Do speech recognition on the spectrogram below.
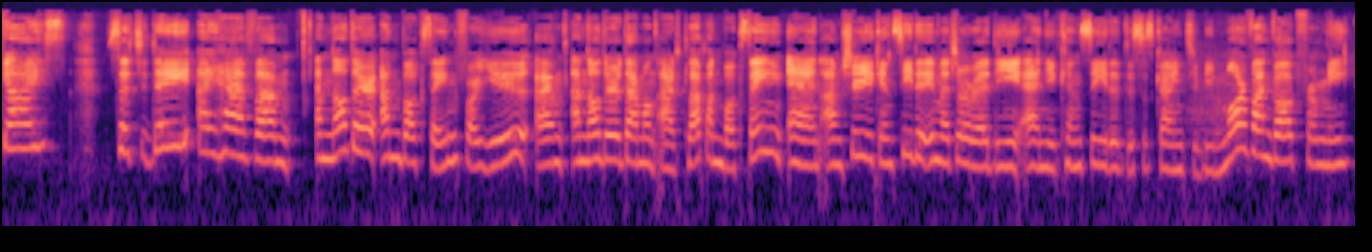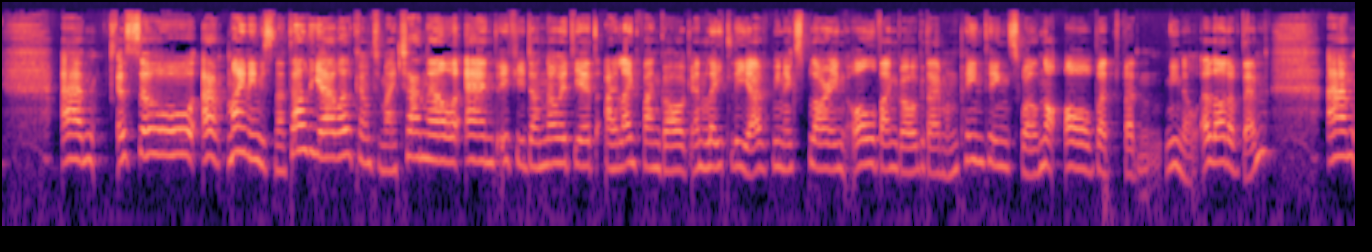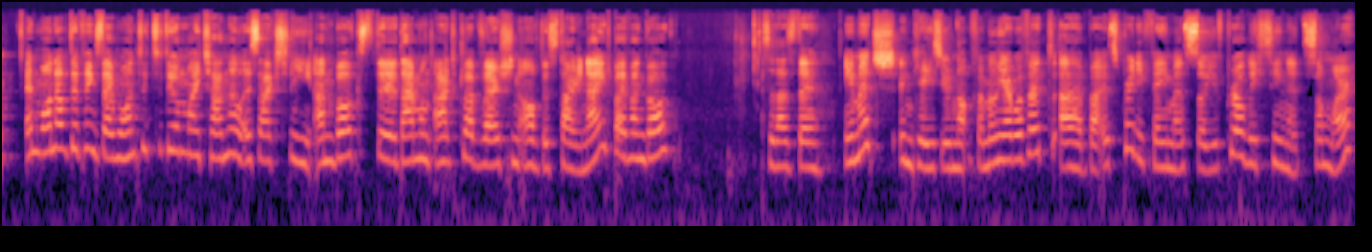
guys! So today I have um, another unboxing for you, um, another Diamond Art Club unboxing and I'm sure you can see the image already and you can see that this is going to be more Van Gogh from me. Um, so uh, my name is Natalia, welcome to my channel and if you don't know it yet, I like Van Gogh and lately I've been exploring all Van Gogh diamond paintings, well not all but, but you know, a lot of them. Um, and one of the things I wanted to do on my channel is actually unbox the Diamond Art Club version of The Starry Night by Van Gogh. So that's the image, in case you're not familiar with it, uh, but it's pretty famous, so you've probably seen it somewhere.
